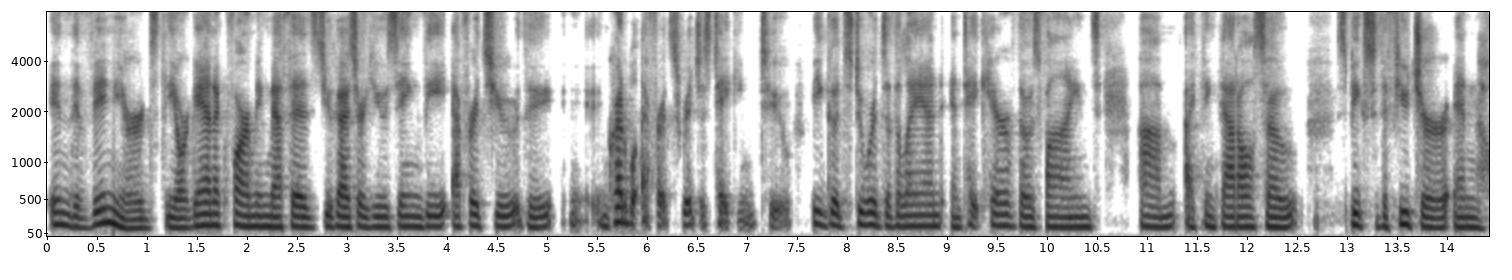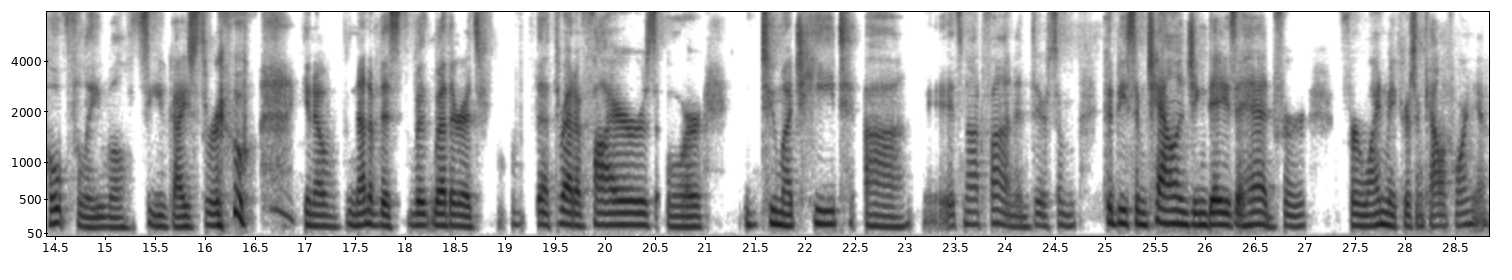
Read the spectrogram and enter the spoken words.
in the vineyards, the organic farming methods you guys are using, the efforts you, the incredible efforts Ridge is taking to be good stewards of the land and take care of those vines. Um, I think that also speaks to the future, and hopefully, we'll see you guys through. you know, none of this, whether it's the threat of fires or too much heat, uh, it's not fun, and there's some could be some challenging days ahead for for winemakers in California.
